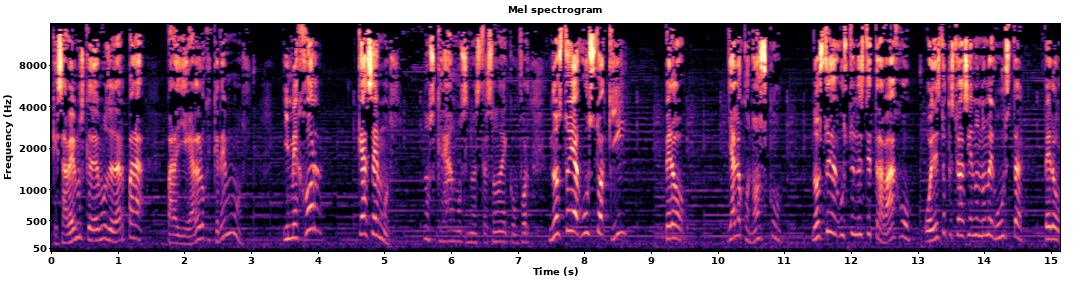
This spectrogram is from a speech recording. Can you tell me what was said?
que sabemos que debemos de dar para, para llegar a lo que queremos. Y mejor, ¿qué hacemos? Nos quedamos en nuestra zona de confort. No estoy a gusto aquí, pero ya lo conozco. No estoy a gusto en este trabajo o en esto que estoy haciendo no me gusta, pero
